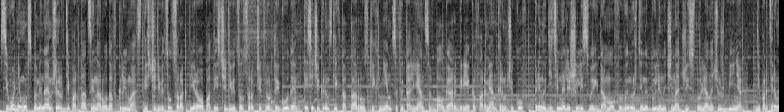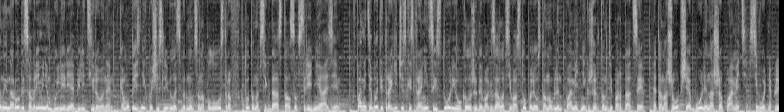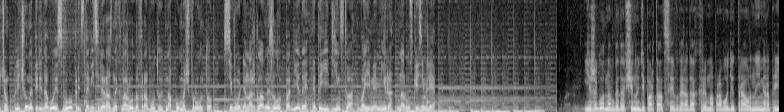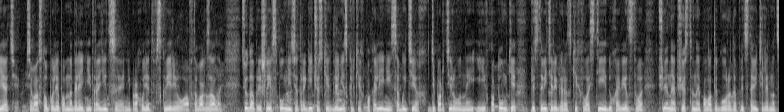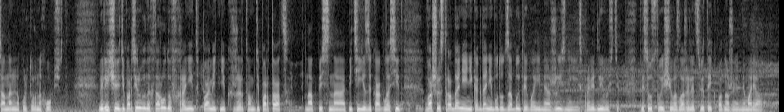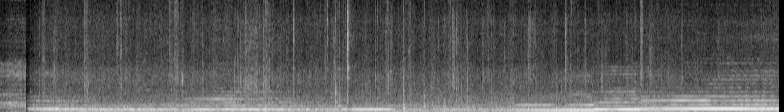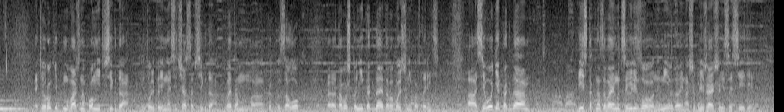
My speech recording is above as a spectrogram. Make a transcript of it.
Сегодня мы вспоминаем жертв депортации народов Крыма. С 1941 по 1944 годы тысячи крымских татар, русских, немцев, итальянцев, болгар, греков, армян, крымчаков принудительно лишились своих домов и вынуждены были начинать жизнь с нуля на чужбине. Депортированные народы со временем были реабилитированы. Кому-то из них посчастливилось вернуться на полуостров, кто-то навсегда остался в Средней Азии. В память об этой трагической странице истории около ЖД вокзала в Севастополе установлен памятник жертвам депортации. Это наша общая боль и наш наша память. Сегодня плечом к плечу на передовой СВО представители разных народов работают на помощь фронту. Сегодня наш главный залог победы – это единство во имя мира на русской земле. Ежегодно в годовщину депортации в городах Крыма проводят траурные мероприятия. В Севастополе по многолетней традиции они проходят в сквере у автовокзала. Сюда пришли вспомнить о трагических для нескольких поколений событиях депортированные и их потомки, представители городских властей и духовенства, члены общественной палаты города, представители национально-культурных обществ. Величие депортированных народов хранит памятник жертвам депортации. Надпись на пяти языках гласит «Ваши страдания никогда не будут забыты во имя жизни и справедливости». Присутствующие возложили цветы к подножию мемориала. Уроки важно помнить всегда, не только именно сейчас, а всегда. В этом э, как бы залог э, того, что никогда этого больше не повторится. А сегодня, когда весь так называемый цивилизованный мир да, и наши ближайшие соседи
